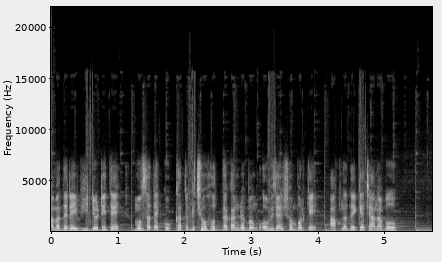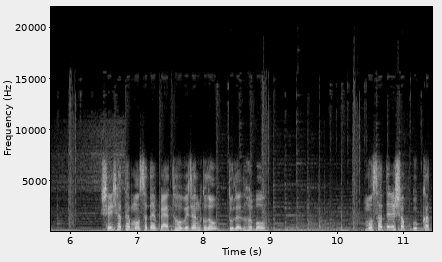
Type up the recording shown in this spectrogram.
আমাদের এই ভিডিওটিতে মোসাদের কুখ্যাত কিছু হত্যাকাণ্ড এবং অভিযান সম্পর্কে আপনাদেরকে জানাব। সেই সাথে মোসাদের ব্যর্থ অভিযানগুলো তুলে ধরব। মোসাদের এসব কুখ্যাত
